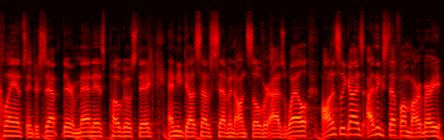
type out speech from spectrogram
Clamps, Interceptor, Menace, Pogo Stick, and he does have 7 on Silver as well. Honestly, guys, I think Stephon Marbury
